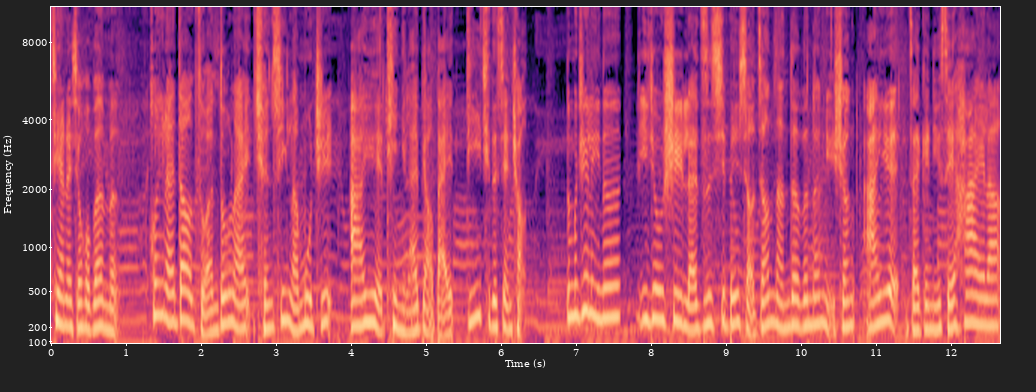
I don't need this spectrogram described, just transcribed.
亲爱的小伙伴们，欢迎来到左岸东来全新栏目之阿月替你来表白第一期的现场。那么这里呢，依旧是来自西北小江南的温暖女生阿月在跟你 say hi 啦。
